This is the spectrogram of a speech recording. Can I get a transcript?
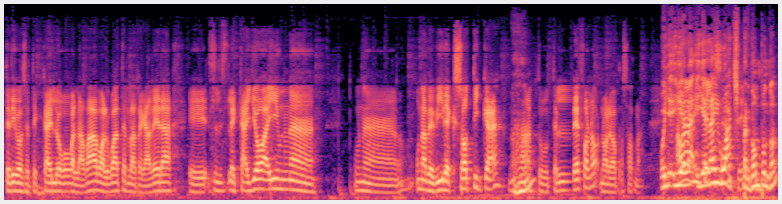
te digo, se te cae luego al lavabo, al water, la regadera, eh, le cayó ahí una, una, una bebida exótica ¿no? a tu teléfono, no le va a pasar nada. Oye, ¿y el, ¿y el iWatch, perdón, Pontón?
